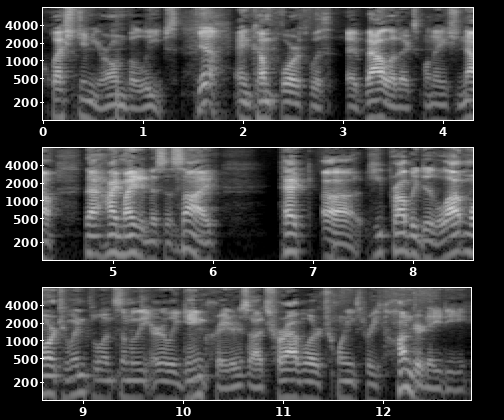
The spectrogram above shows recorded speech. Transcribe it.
question your own beliefs yeah and come forth with a valid explanation. Now, that high mindedness aside, heck, uh, he probably did a lot more to influence some of the early game creators. Uh, Traveller 2300 AD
